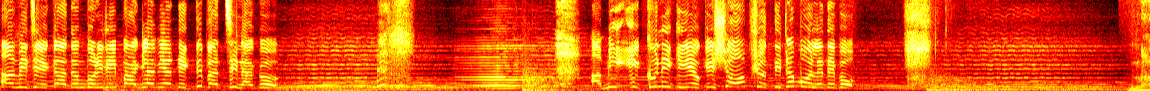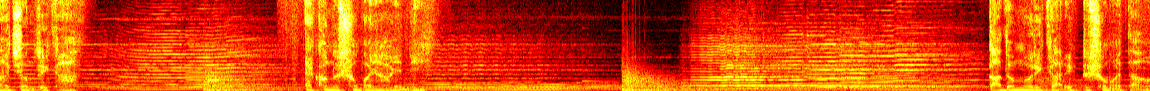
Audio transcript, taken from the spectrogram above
আমি যে কাদম্বরীর এই পাগলামি আর দেখতে পাচ্ছি না গো। আমি এক্ষুনি গিয়ে ওকে সব সত্যিটা বলে দেব। না, চন্দ্রিকা। এখনও সময় হয়নি। কাদম্বরীকে আর একটু সময় দাও।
